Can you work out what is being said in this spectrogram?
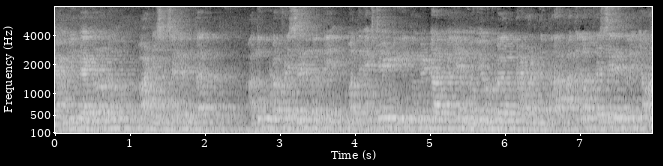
ಫ್ಯಾಮಿಲಿ ಬ್ಯಾಕ್ಗ್ರೌಂಡ್ ಭಾಳ ಡಿಸಿಷನ್ ಇರುತ್ತೆ. ಅದು ಕೂಡ ಫ್ರೆಶ್ ಇರ್ತೈತಿ. ಮತ್ತೆ ನೆಕ್ಸ್ಟ್ ಡೇ ಡಿಗ್ರಿ ಕಂಪ್ಲೀಟ್ ಆದ್ಮೇಲೆ ಮದುವೆ ಹುಡುಗರನ್ನು ಟ್ರೈ ಮಾಡ್ತಿರ್ತಾರೆ? ಅದೆಲ್ಲ ಫ್ರೆಶ್ ಇರ್ತದೆ ಯಾವ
